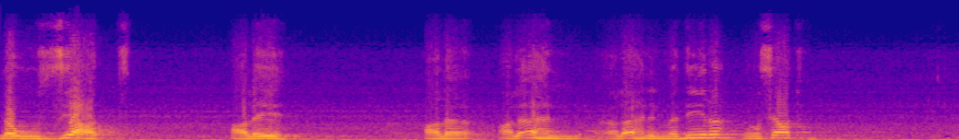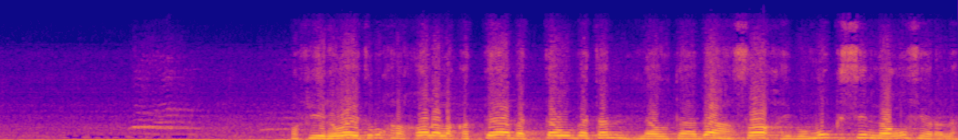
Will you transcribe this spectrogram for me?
لو وزعت عليه على على أهل على أهل المدينة لوسعتهم. وفي رواية أخرى قال لقد تابت توبة لو تابها صاحب مكس لغفر له.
